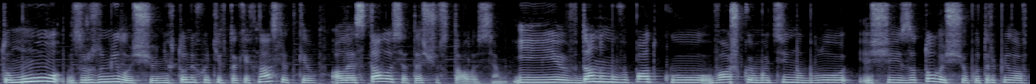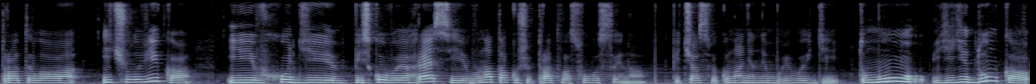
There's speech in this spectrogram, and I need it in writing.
Тому зрозуміло, що ніхто не хотів таких наслідків, але сталося те, що сталося. І в даному випадку важко емоційно було ще й за того, що потерпіла втратила і чоловіка. І в ході військової агресії вона також і втратила свого сина під час виконання ним бойових дій. Тому її думка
